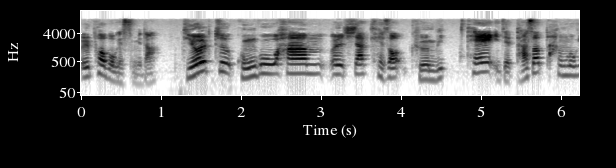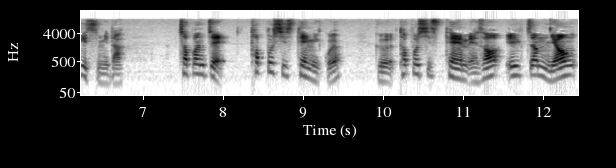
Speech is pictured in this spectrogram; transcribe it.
읊어보겠습니다. DeWalt 공구함을 시작해서 그 밑에 이제 다섯 항목이 있습니다. 첫 번째 ToughSystem이 있고요. 그 ToughSystem에서 1.0,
